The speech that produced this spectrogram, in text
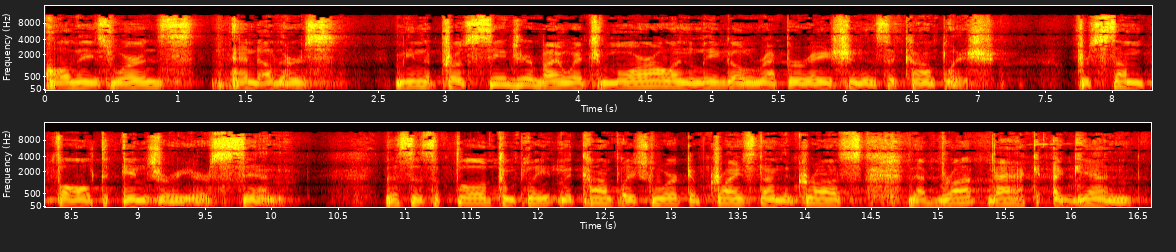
All these words and others mean the procedure by which moral and legal reparation is accomplished for some fault, injury, or sin. This is the full, complete, and accomplished work of Christ on the cross that brought back again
